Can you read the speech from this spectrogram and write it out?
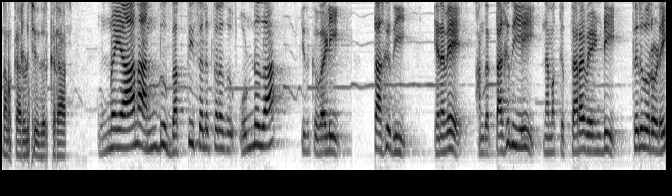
நமக்கு அருள் செய்திருக்கிறார். உண்மையான அன்பு பக்தி செலுத்துறது ஒன்று தான் இதுக்கு வழி. தகுதி. எனவே அந்த தகுதியை நமக்கு தர வேண்டி திருவருளை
